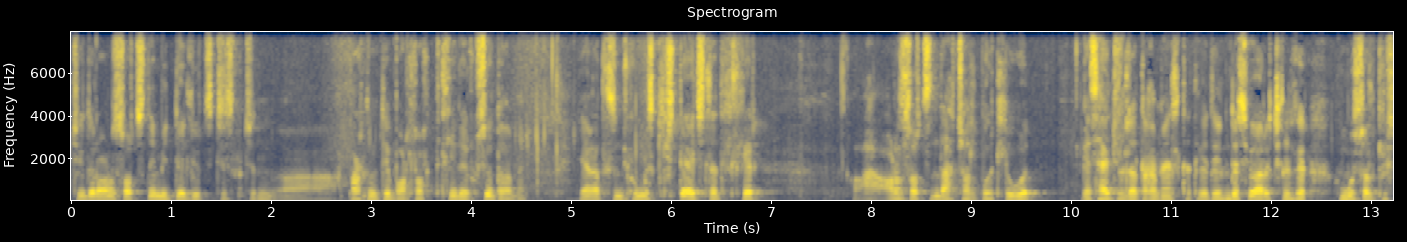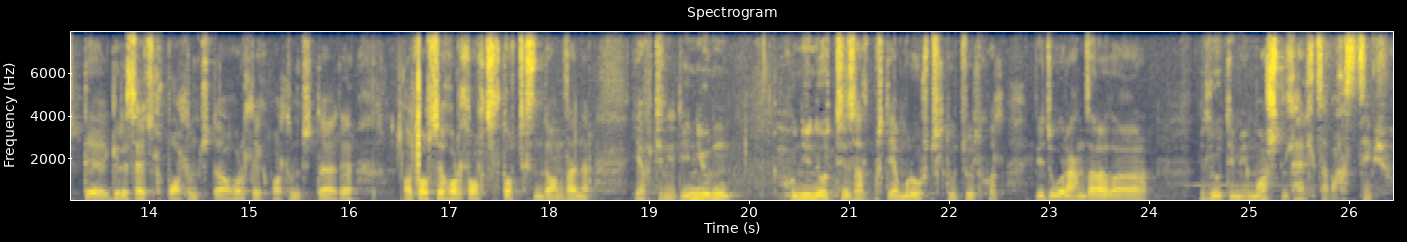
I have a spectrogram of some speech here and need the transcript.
Өчигдөр орон сууцны мэдээлэл үзчихсэн чинь апартментын борлуулалт дэлхийд өсөд байгаа юм байна. Ягаад гэсэн чинь хүмүүс гэртээ ажиллаад эхлэхээр орон сууцнд ач холбогдол өгөөд ингээ сайжруулад байгаа юм байна л та. Тэгээд эндээс юу харагдчих нэхэр хүмүүс бол гэртээ гэрээс ажиллах боломжтой, хурал хийх боломжтой тий. Олон улсын хурал уулзалтууд ч гэсэндээ онлайнаар явж байна гэдэг. Энэ ер нь хүний нөөцийн салбарт ямар өөрчлөлт үзүүлэх бол би зүгээр анзаараад байгаа илүү тийм emotional харилцаа багассан юм шүү.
